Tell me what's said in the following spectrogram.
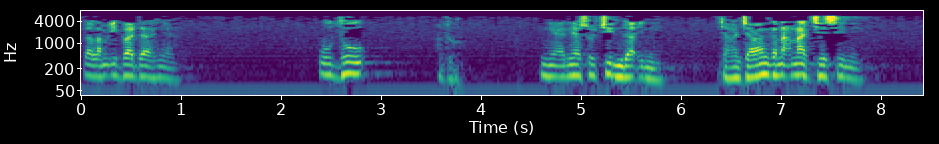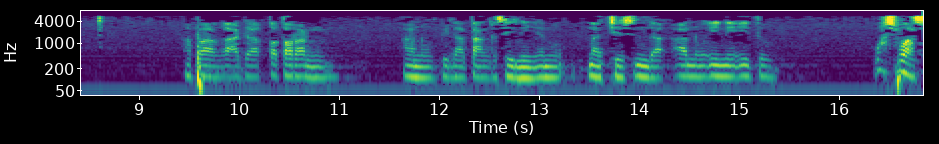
dalam ibadahnya. Wudhu. Aduh. Ini airnya suci ndak ini? Jangan-jangan kena najis ini. Apa enggak ada kotoran anu binatang ke sini anu najis ndak anu ini itu. Was-was.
